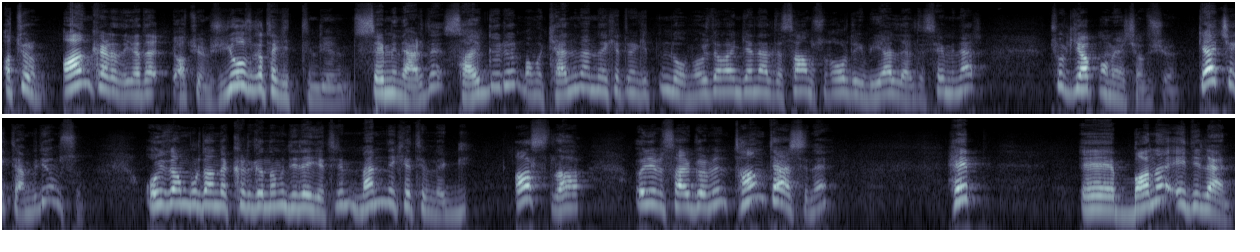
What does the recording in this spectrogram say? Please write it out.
atıyorum Ankara'da ya da atıyorum işte Yozgat'a gittim diyelim seminerde saygı görüyorum ama kendi memleketime gittim de olmuyor. O yüzden ben genelde Samsun, Ordu gibi yerlerde seminer çok yapmamaya çalışıyorum. Gerçekten biliyor musun? O yüzden buradan da kırgınlığımı dile getireyim. Memleketimde asla öyle bir saygı görmedim. Tam tersine hep e, bana edilen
